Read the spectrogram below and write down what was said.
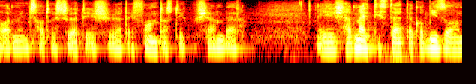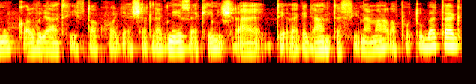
36-os születésű, hát egy fantasztikus ember és hát megtiszteltek a bizalmukkal, hogy áthívtak, hogy esetleg nézzek én is rá, egy, tényleg egy antefinem állapotú beteg,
